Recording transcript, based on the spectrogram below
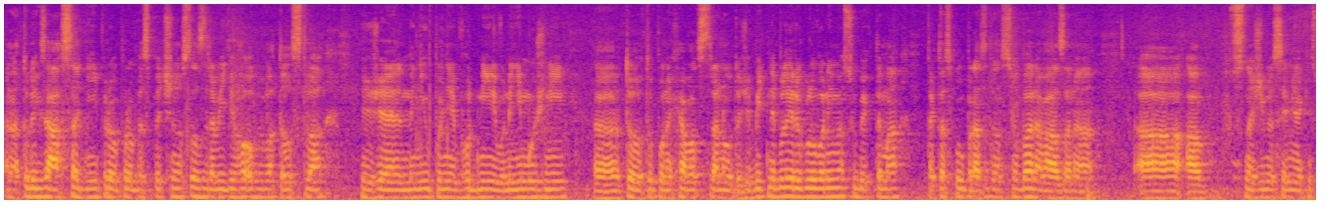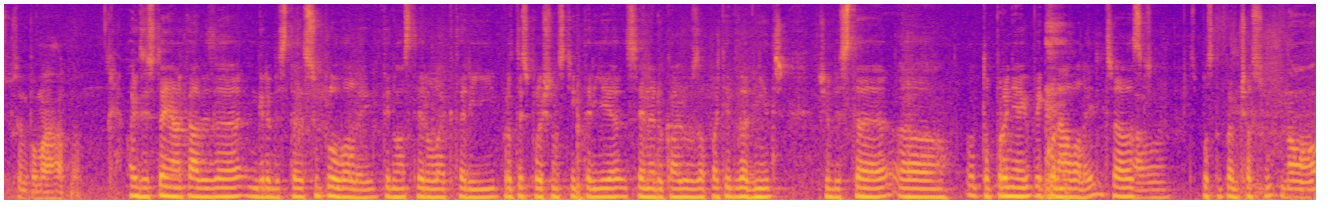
a natolik zásadní pro, pro bezpečnost a zdraví toho obyvatelstva, že není úplně vhodný nebo není možný eh, to, to ponechávat stranou. Takže byť nebyli regulovanými subjektama, tak ta spolupráce tam s byla navázaná a, a snažíme se jim nějakým způsobem pomáhat. No. A existuje nějaká vize, kde byste suplovali tyhle ty role, který, pro ty společnosti, které si je nedokážou zaplatit vevnitř, že byste uh, to pro ně vykonávali třeba s, s postupem času? No,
